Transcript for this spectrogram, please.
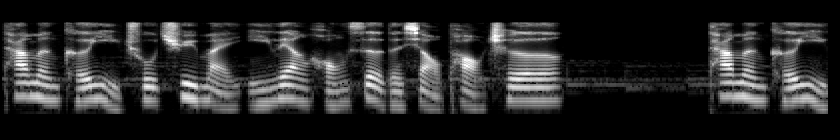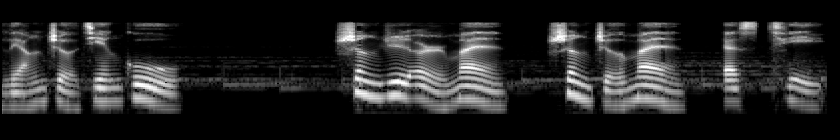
他们可以出去买一辆红色的小跑车，他们可以两者兼顾。圣日耳曼。圣哲曼 （St.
